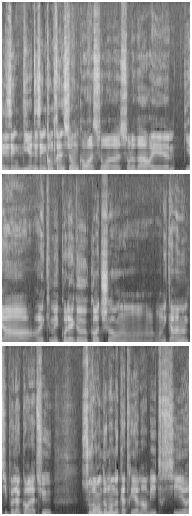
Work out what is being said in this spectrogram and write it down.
il y a des incompréhensions encore hein, sur, euh, sur le VAR et euh, il y a, avec mes collègues coach, on, est quand même un petit peu d'accord là-dessus. Souvent, on demande au quatrième arbitre si euh,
